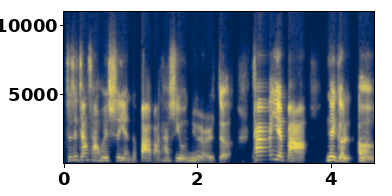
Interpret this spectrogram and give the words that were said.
就是江常辉饰演的爸爸，他是有女儿的，他也把那个呃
